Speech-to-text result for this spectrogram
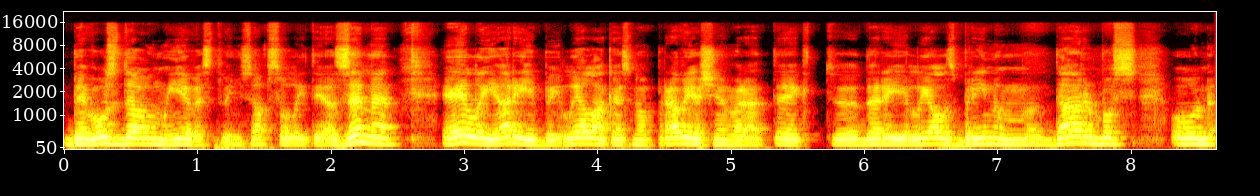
deva uzdevumu ievest viņus apsolītajā zemē. Ēlija arī bija lielākais no praviešiem, varētu teikt, darīja lielas brīnuma darbus, un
